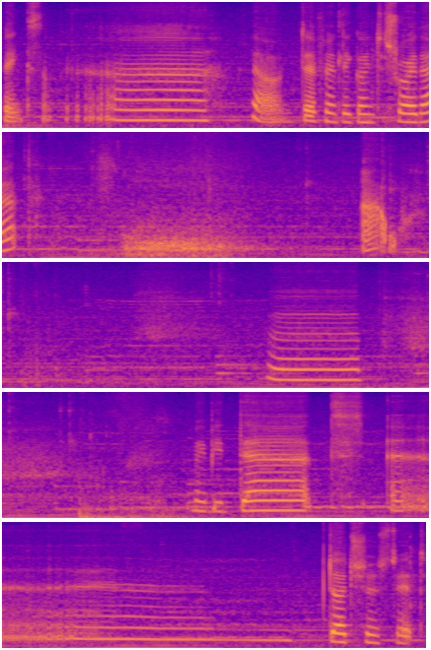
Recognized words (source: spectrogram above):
think something. Uh, yeah, definitely going to try that. That. And that's just it.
